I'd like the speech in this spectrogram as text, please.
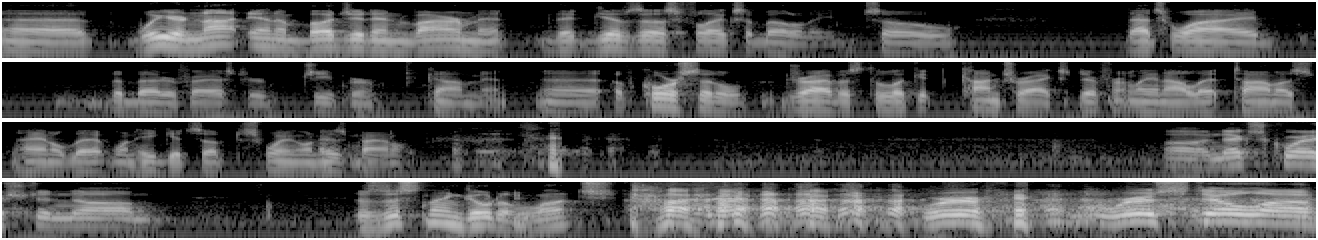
Uh, we are not in a budget environment that gives us flexibility. So that's why the better, faster, cheaper comment. Uh, of course, it'll drive us to look at contracts differently, and I'll let Thomas handle that when he gets up to swing on his panel. Uh, Next question, um, Does this thing go to lunch? we're, we're still, uh,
